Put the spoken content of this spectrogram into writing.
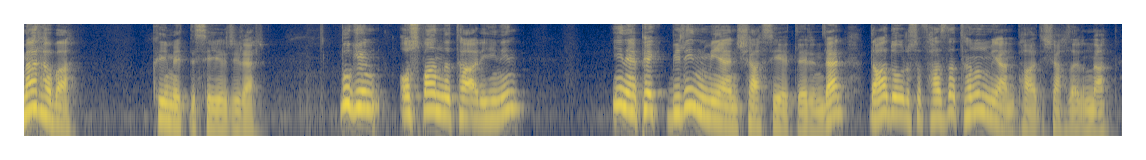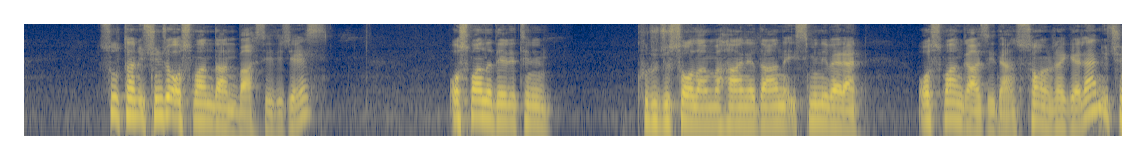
Merhaba kıymetli seyirciler. Bugün Osmanlı tarihinin yine pek bilinmeyen şahsiyetlerinden, daha doğrusu fazla tanınmayan padişahlarından Sultan 3. Osman'dan bahsedeceğiz. Osmanlı Devleti'nin kurucusu olan ve hanedana ismini veren Osman Gazi'den sonra gelen 3.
